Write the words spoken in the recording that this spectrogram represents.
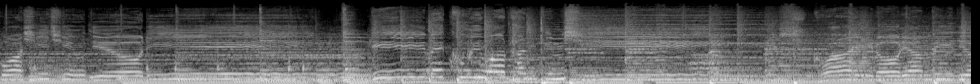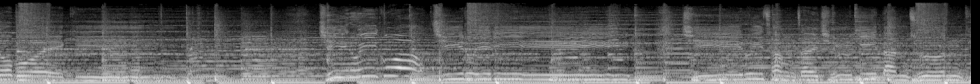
我是想着你，你要开我趁金时，快乐念你就袂记，一蕊我一蕊你，一蕊藏在深更等春天，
